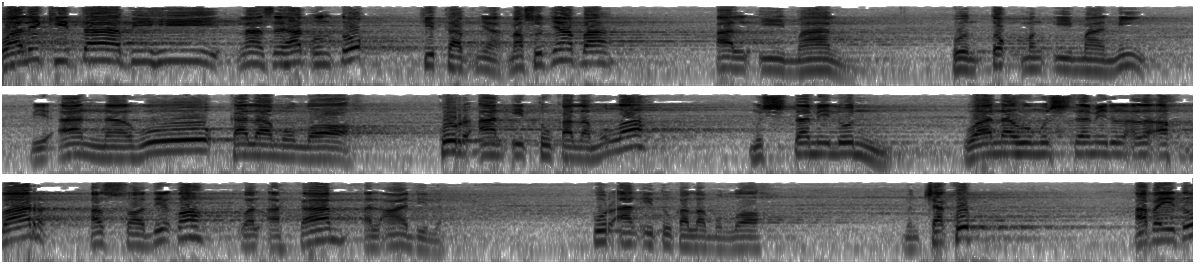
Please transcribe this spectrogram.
wali kitabihi, nasihat untuk kitabnya. Maksudnya apa? Al-iman. Untuk mengimani bi annahu kalamullah. Quran itu kalamullah mustamilun wa nahu mustamilun ala akhbar as-sadiqah wal ahkam al-adilah. Quran itu kalamullah mencakup apa itu?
